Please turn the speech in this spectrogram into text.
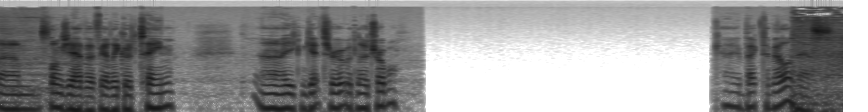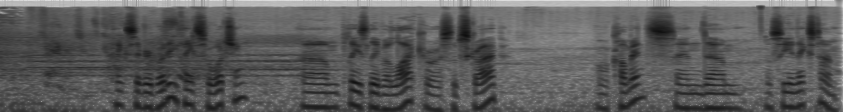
Um, as long as you have a fairly good team, uh, you can get through it with no trouble. Okay, back to Valenhouse. Thanks everybody, thanks for watching. Um, please leave a like or a subscribe or comments and um, we'll see you next time.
